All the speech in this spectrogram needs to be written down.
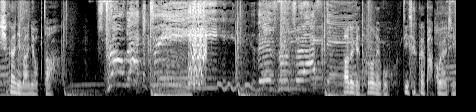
시간이 많이 없다. 빠르게 털어내고 띠 색깔 바꿔야지.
